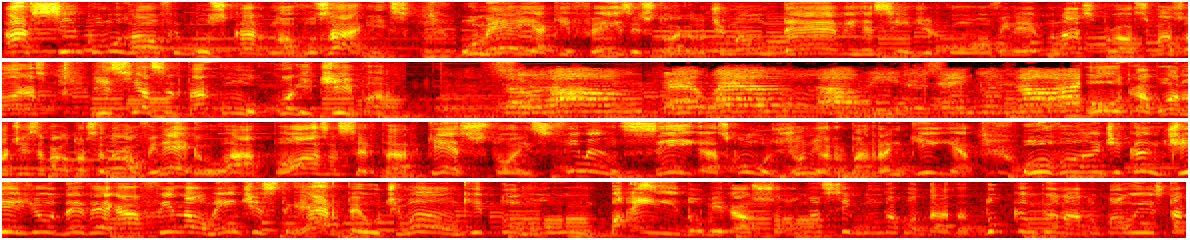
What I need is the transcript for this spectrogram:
assim como Ralf buscar novos ares. O meia que fez história no timão deve rescindir com o Alvinegro nas próximas horas e se acertar com o Coritiba. So long, farewell. Outra boa notícia para o torcedor alvinegro: após acertar questões financeiras com o Júnior Barranquilla, o volante Cantillo deverá finalmente estrear pelo Timão, que tomou um baile do Mirassol na segunda rodada do Campeonato Paulista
